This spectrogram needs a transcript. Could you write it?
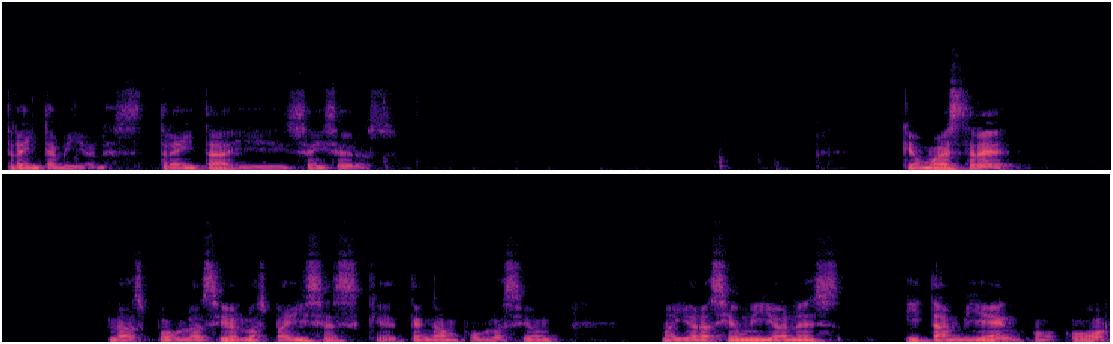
30 millones, 30 y 6 ceros. Que muestre las población, los países que tengan población mayor a 100 millones y también o,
